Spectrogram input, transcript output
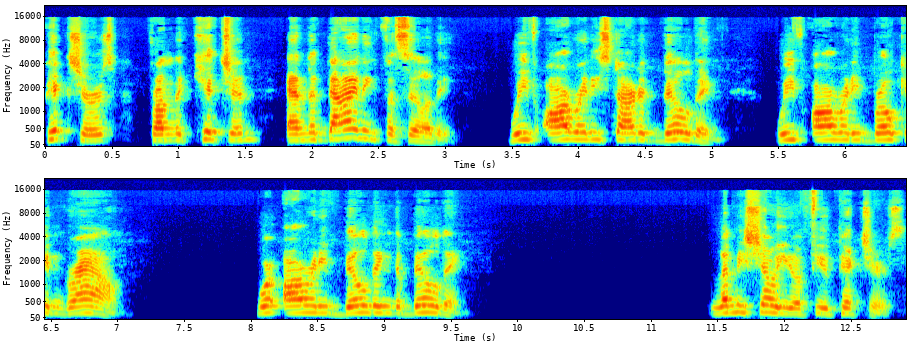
pictures from the kitchen and the dining facility. We've already started building. We've already broken ground. We're already building the building. Let me show you a few pictures.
